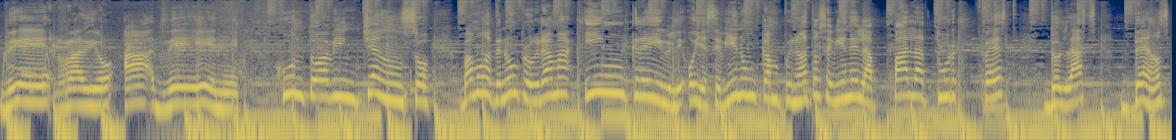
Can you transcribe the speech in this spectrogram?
de Radio ADN. Junto a Vincenzo vamos a tener un programa increíble. Oye, se viene un campeonato, se viene la Pala Tour Fest The Last Dance.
